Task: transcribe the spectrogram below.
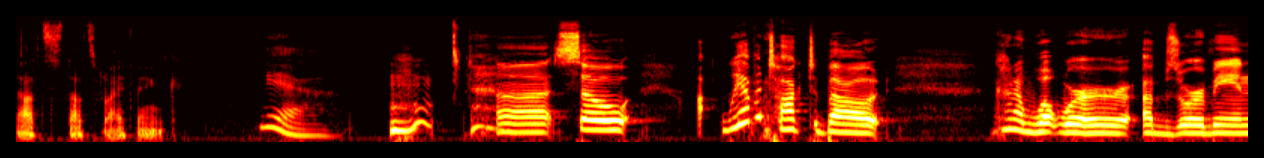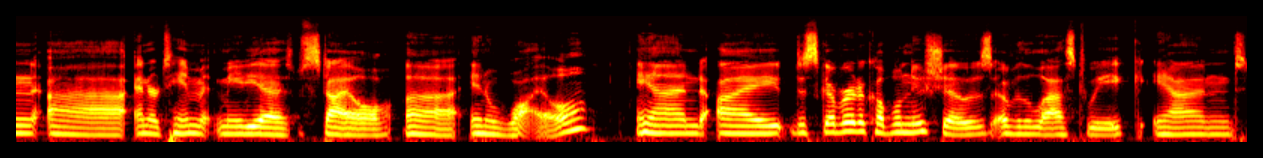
That's that's what I think. Yeah. uh, so uh, we haven't talked about kind of what we're absorbing uh, entertainment media style uh, in a while. And I discovered a couple new shows over the last week. And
